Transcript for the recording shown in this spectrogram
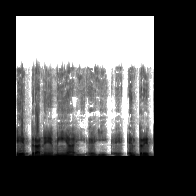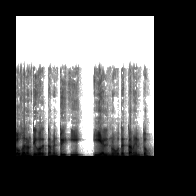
Esdra, Nehemías, y, eh, eh, entre todo el Antiguo Testamento y, y el Nuevo Testamento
